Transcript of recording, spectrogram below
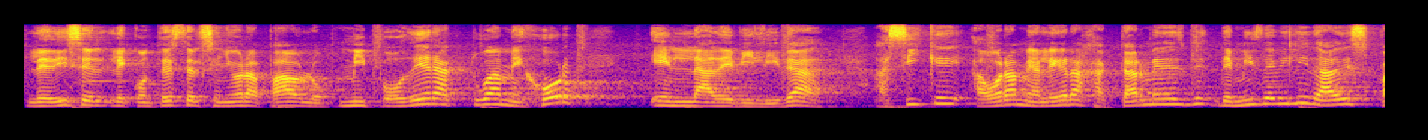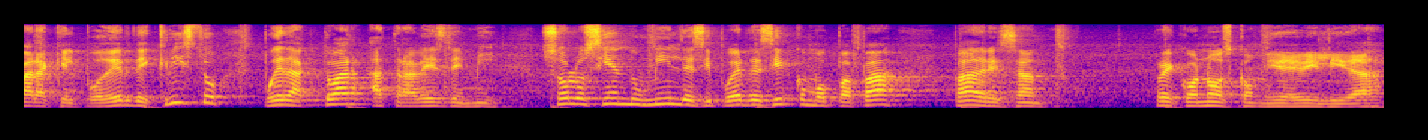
Le dice, le contesta el Señor a Pablo, mi poder actúa mejor en la debilidad. Así que ahora me alegra jactarme de mis debilidades para que el poder de Cristo pueda actuar a través de mí. Solo siendo humildes y poder decir como papá, Padre Santo, reconozco mi debilidad,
